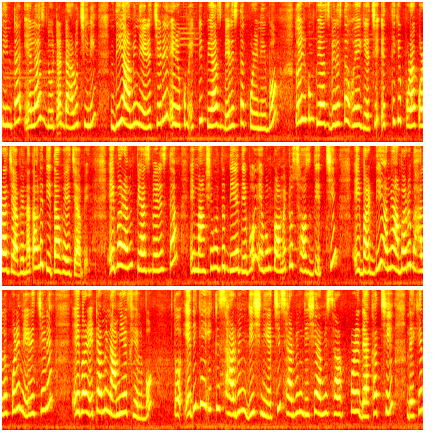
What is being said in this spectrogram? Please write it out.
তিনটা এলাচ, দুইটা দারুচিনি। দিয়ে আমি নেড়ে চেড়ে এরকম একটি পেঁয়াজ বেরেস্তা করে নিব। তো এরকম পেঁয়াজ বেরেস্তা হয়ে গেছে, এর থেকে পোড়া করা যাবে না, তাহলে তিতা হয়ে যাবে। এবার আমি পেঁয়াজ বেরেস্তা এই মাংসের মধ্যে দিয়ে দেব এবং টমেটো সস দিচ্ছি। এইবার দিয়ে আমি আবারও ভালো করে নেড়ে চেড়ে এবার এটা আমি নামিয়ে ফেলব। তো এদিকে একটি সার্ভিং ডিশ নিয়েছি। সার্ভিং ডিশে আমি সার্ভ করে দেখাচ্ছি। দেখেন,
